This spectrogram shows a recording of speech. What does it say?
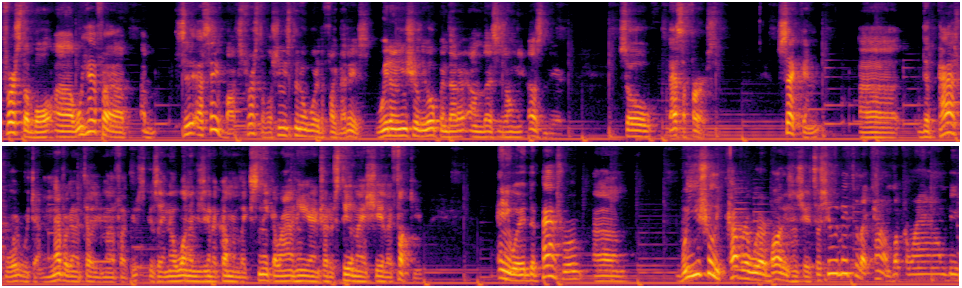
First of all, uh, we have a, a, a safe box. First of all, she needs to know where the fuck that is. We don't usually open that unless it's only us there. So that's the first. Second, uh, the password, which I'm never gonna tell you motherfuckers, because I know one of you's gonna come and like sneak around here and try to steal my shit. Like fuck you. Anyway, the password, um, we usually cover with our bodies and shit. So she would need to like kind of look around, be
